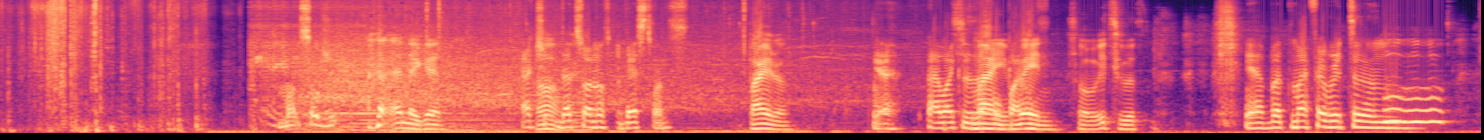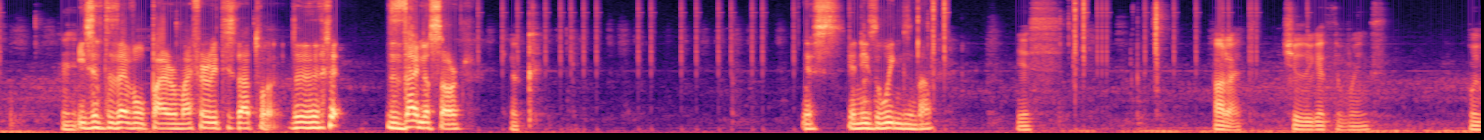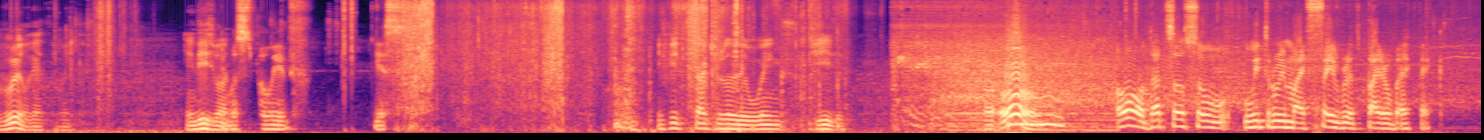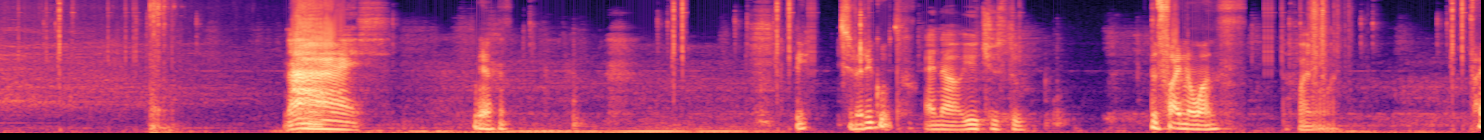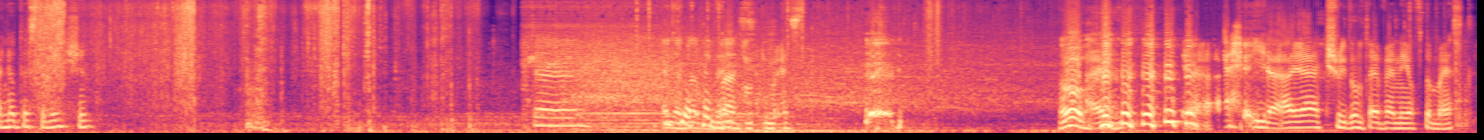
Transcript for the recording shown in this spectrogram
Come on, soldier. and again. Actually, Oh that's one of the best ones. Pyro. Yeah, I like It's the my main, so it's good. Yeah, but my favorite um, Mhm. isn't the devil pyro. My favorite is that one, the the dinosaur. Look. Yes, you need the wings now. Yes. Alright. Should we get the wings? We will get the wings. In this You one. must believe. Yes. If it's actually the wings, Jesus. Oh, oh! Oh, that's also literally my favorite pyro backpack. Nice! Yeah. See, it's very good. And now you choose two. The final one. The final one. Final destination. And another mask. Oh! I- yeah, I, yeah, I actually don't have any of the mask.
